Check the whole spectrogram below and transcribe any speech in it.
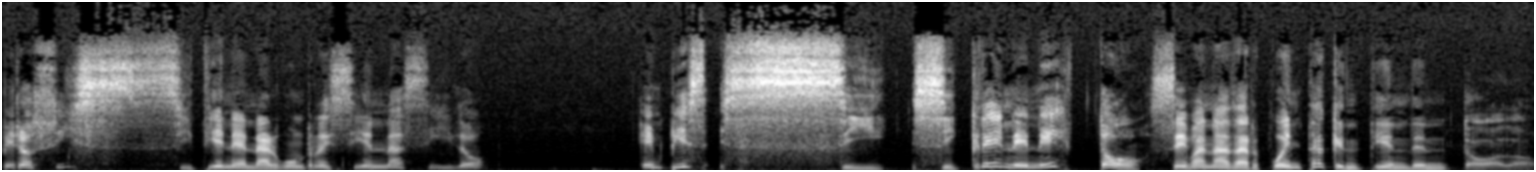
Pero sí, si tienen algún recién nacido, si, si creen en esto, se van a dar cuenta que entienden todo.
